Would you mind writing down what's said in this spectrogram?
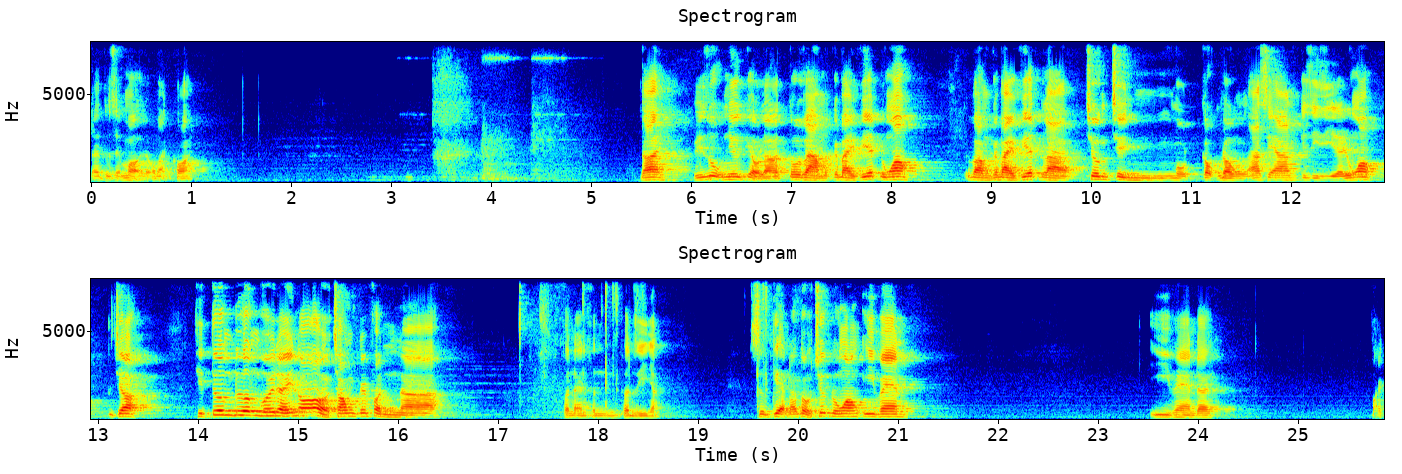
Đây tôi sẽ mở cho các bạn coi. Đây ví dụ như kiểu là tôi vào một cái bài viết đúng không? Tôi vào một cái bài viết là chương trình một cộng đồng ASEAN cái gì gì đấy đúng không? Được chưa? Thì tương đương với đấy nó ở trong cái phần à, phần này phần phần gì nhỉ? Sự kiện đã tổ chức đúng không? Event. Event đây. Bạch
